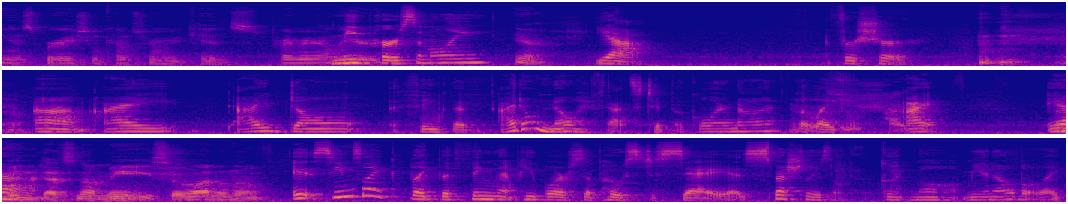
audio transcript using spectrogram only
inspiration comes from your kids primarily? Me or- personally, Yeah. yeah, for sure. Um, I I don't think that I don't know if that's typical or not, but like I- I, yeah, I mean, that's not me, so I don't know. it seems like like the thing that people are supposed to say, especially as like a good mom, you know. But like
